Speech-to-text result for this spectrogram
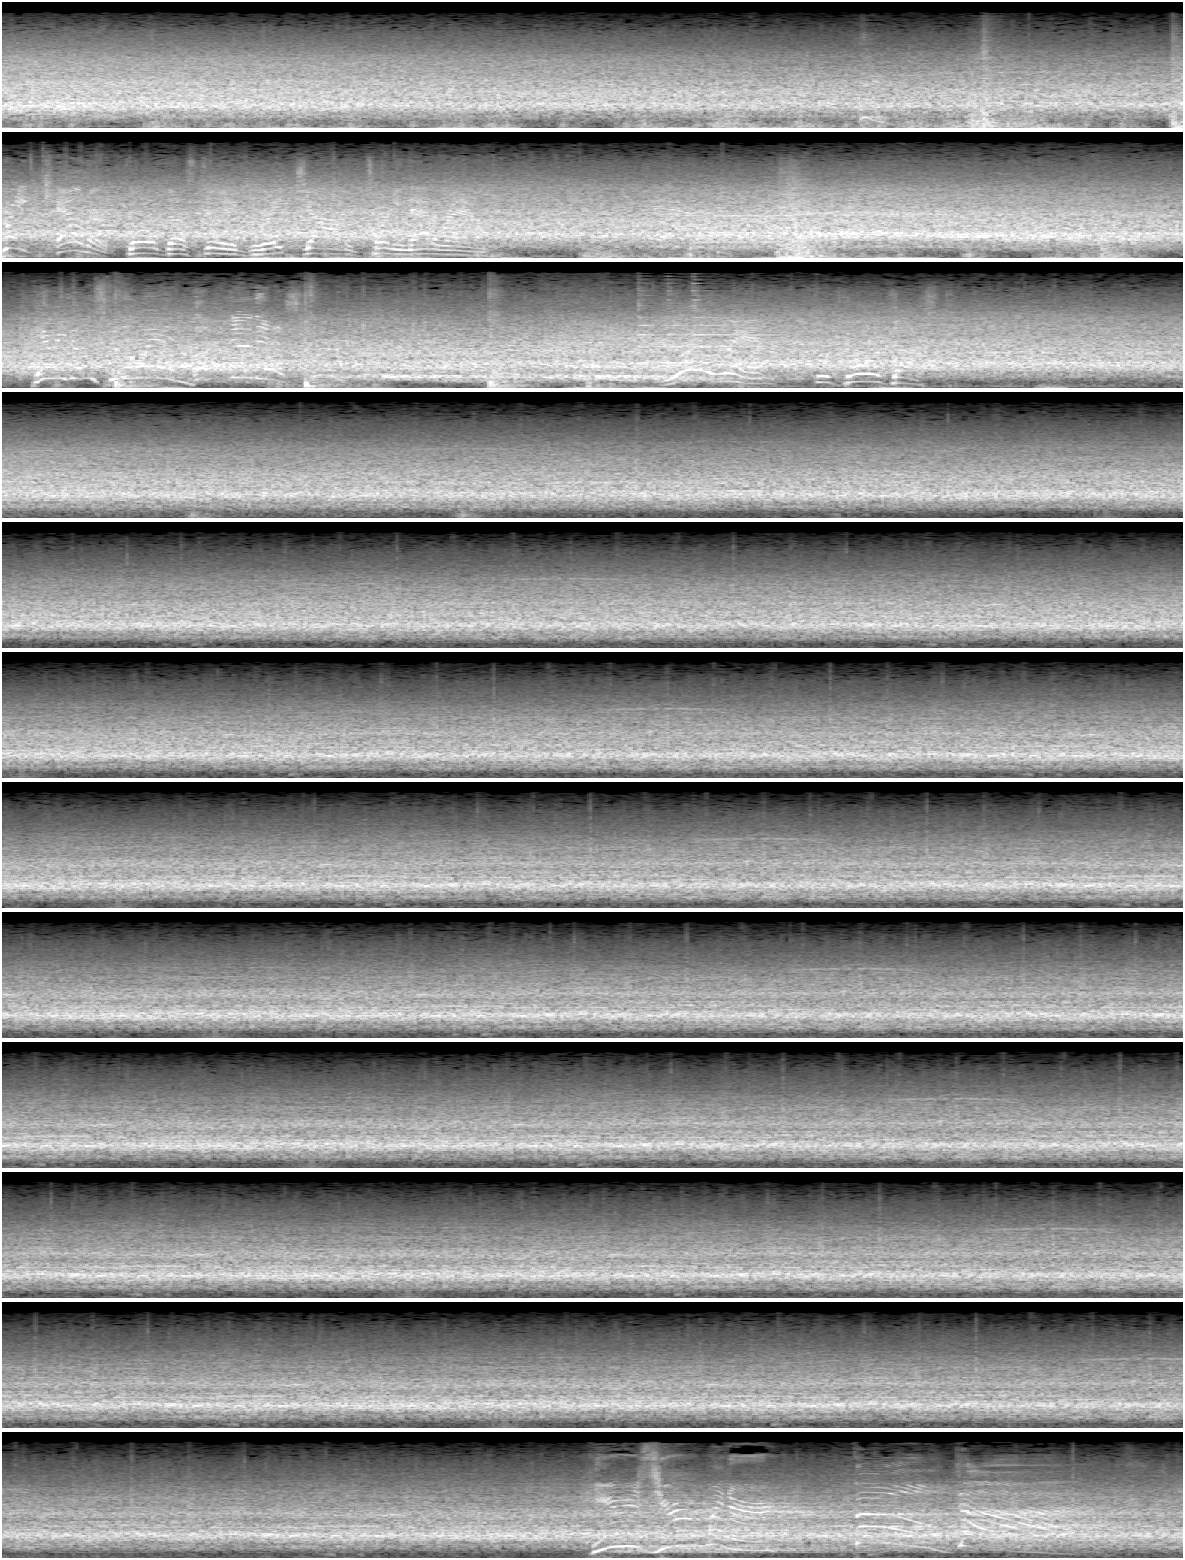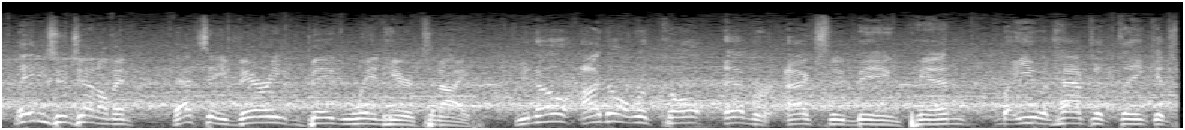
Great counter. Goldust doing a great job of turning that around. For Goldust. Here's your winner, Goldust. Ladies and gentlemen, that's a very big win here tonight. You know, I don't recall ever actually being pinned, but you would have to think it's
